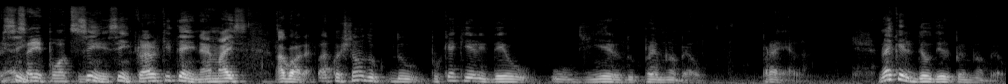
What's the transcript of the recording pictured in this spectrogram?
Sim, essa é a hipótese. Sim, sim, claro que tem, né? Mas agora, a questão do, do por que, que ele deu o dinheiro do prêmio Nobel para ela. Não é que ele deu dele o prêmio Nobel.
